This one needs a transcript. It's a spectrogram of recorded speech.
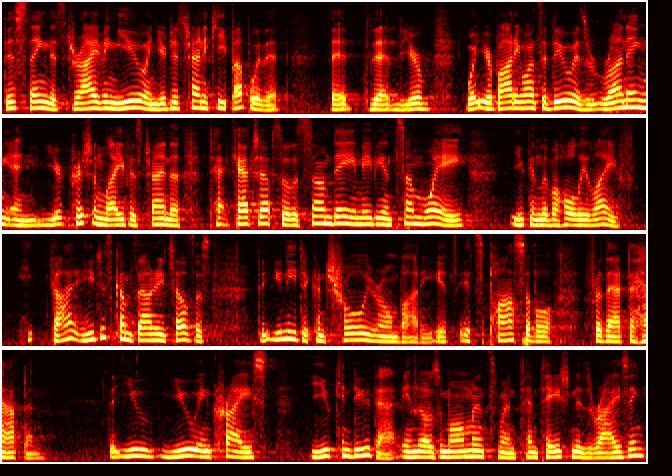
this thing that's driving you and you're just trying to keep up with it. That, that your, what your body wants to do is running and your Christian life is trying to t- catch up so that someday, maybe in some way, you can live a holy life. He, God, he just comes down and he tells us that you need to control your own body. It's, it's possible for that to happen. That you, you in Christ you can do that. In those moments when temptation is rising,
